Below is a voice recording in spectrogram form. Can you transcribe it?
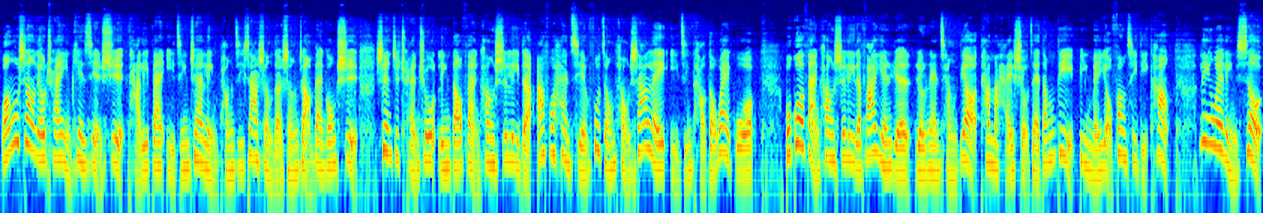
网络上流传影片显示，塔利班已经占领庞吉下省的省长办公室，甚至传出领导反抗势力的阿富汗前副总统沙雷已经逃到外国。不过，反抗势力的发言人仍然强调，他们还守在当地，并没有放弃抵抗。另一位领袖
